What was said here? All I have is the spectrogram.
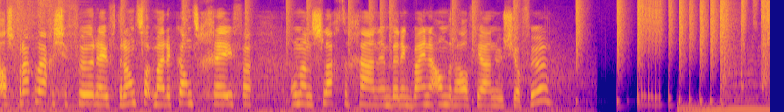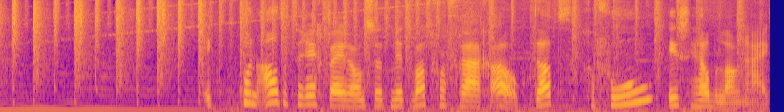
als vrachtwagenchauffeur, heeft Randstad mij de kans gegeven om aan de slag te gaan en ben ik bijna anderhalf jaar nu chauffeur. Ik kon altijd terecht bij Randstad met wat voor vragen ook. Dat gevoel is heel belangrijk.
